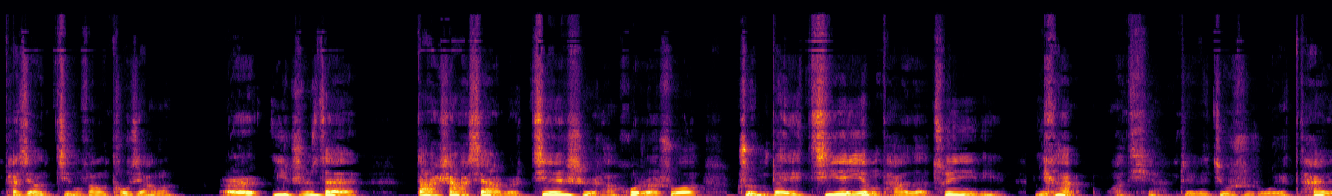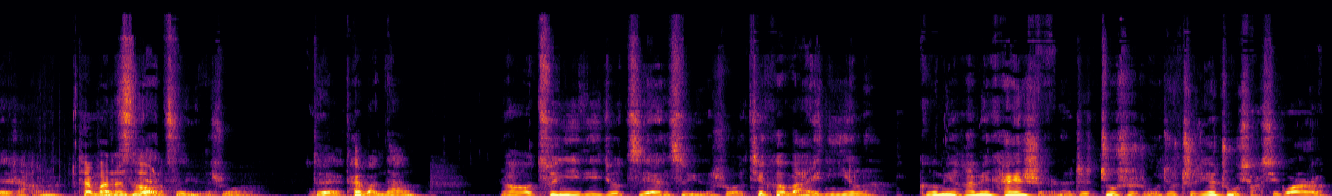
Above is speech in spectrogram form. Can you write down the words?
他向警方投降了。而一直在大厦下边监视他，或者说准备接应他的村伊迪，一看，我天，这个救世主也太那啥了，太完蛋了。自言自语的说：“对，太完蛋了。”然后村伊迪就自言自语的说：“这可崴泥了。”革命还没开始呢，这救世主就直接住小西关了。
